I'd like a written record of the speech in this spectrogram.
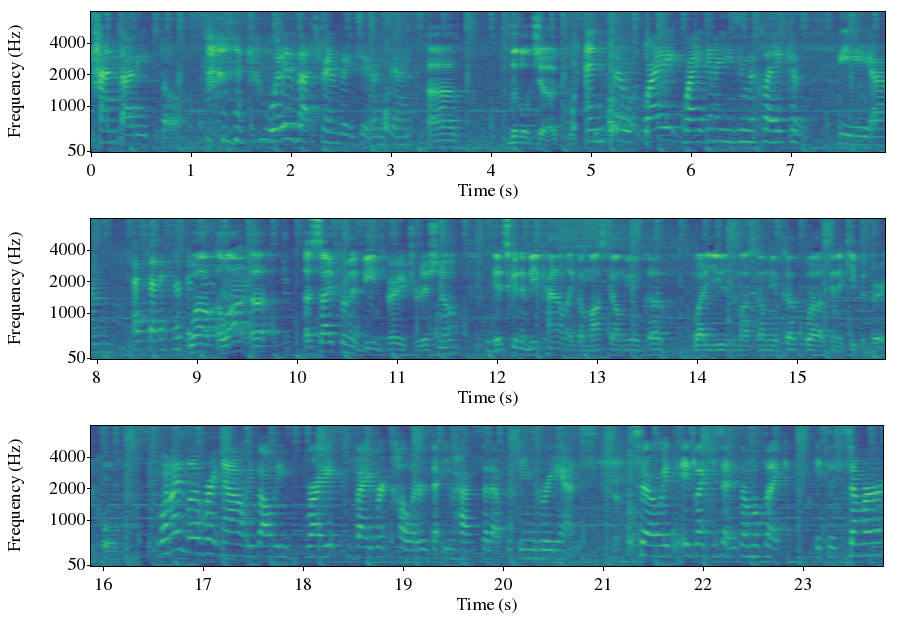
Cantarito. what does that translate to in Spanish? Uh, little jug. And so why why again are you using the clay? Because the um, aesthetic purpose? Well, a lot, uh, aside from it being very traditional, it's gonna be kind of like a Moscow Mule cup. Why do you use a Moscow Mule cup? Well, it's gonna keep it very cold. What I love right now is all these bright, vibrant colors that you have set up with the ingredients. Yeah. So it, it, like you said, it's almost like it's a summer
